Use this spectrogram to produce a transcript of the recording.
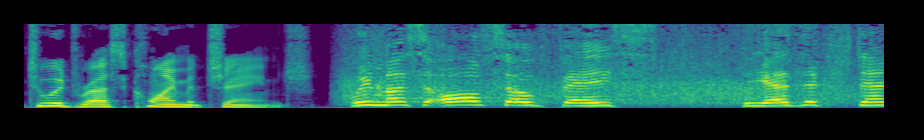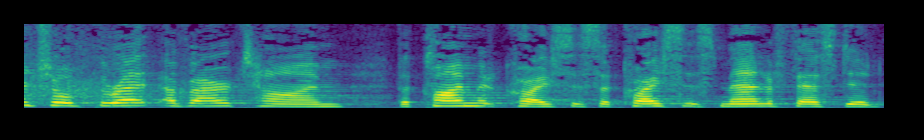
to address climate change. We must also face the existential threat of our time, the climate crisis, a crisis manifested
